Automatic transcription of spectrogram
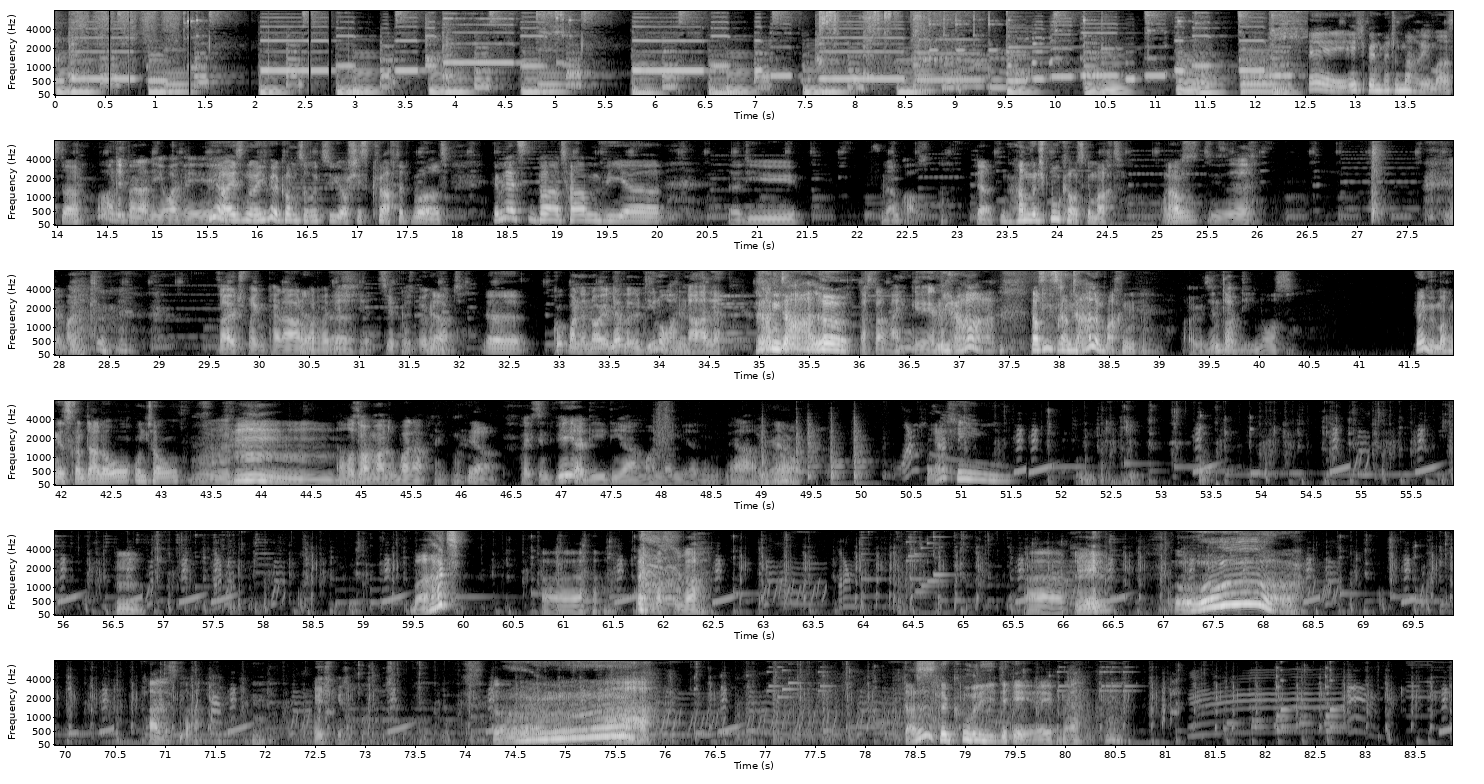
Hey, ich bin Metal Mario Master. Und ich bin die Räuber. Hier heißen euch willkommen zurück zu Yoshi's Crafted World. Im letzten Part haben wir äh, die... Ja, Spukhaus. ja, haben wir ein Spukhaus gemacht. Und Aber- diese. Wie nennt man? Seilspringen, keine Ahnung, Ja, was weiß äh, ich hier. Zirkus, irgendwas. Äh, Guck mal, eine neue Level. Dino-Randale. Randale! Lass da reingehen. Ja, lass uns Randale machen. Aber wir sind doch Dinos. Ja, wir machen jetzt Randale unter... Hm. Hm. Da muss man mal drüber nachdenken. Ja. Vielleicht sind wir ja die, die am Randalier sind. Ja, genau. Yoshi. Hm. Was? Äh, was machst du da? Äh, okay, Oh. alles klar. Ich gehe. Oh. Ah, Das ist eine coole Idee, ey. ja.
